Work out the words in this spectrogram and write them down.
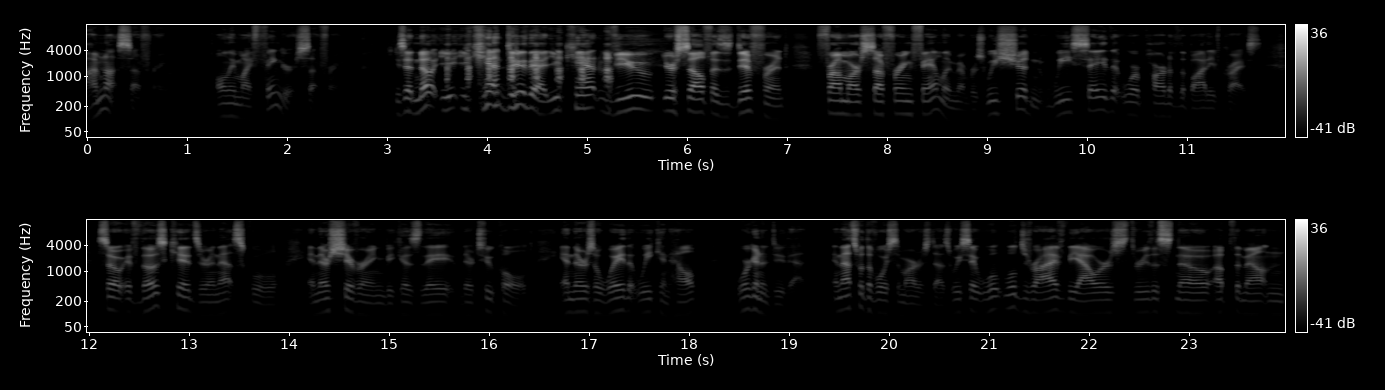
I'm not suffering only my finger's suffering. He said, No, you, you can't do that. You can't view yourself as different from our suffering family members. We shouldn't. We say that we're part of the body of Christ. So if those kids are in that school and they're shivering because they, they're too cold, and there's a way that we can help, we're going to do that. And that's what the Voice of Martyrs does. We say we'll, we'll drive the hours through the snow, up the mountain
